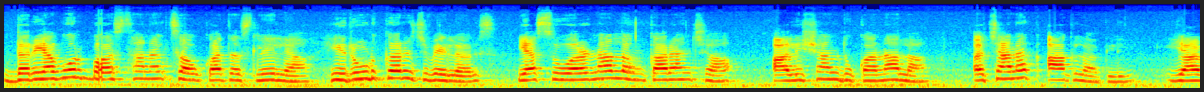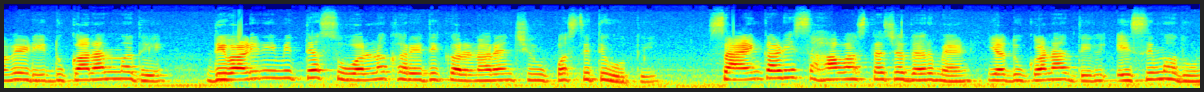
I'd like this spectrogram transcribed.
दर्यापूर बसस्थानक चौकात असलेल्या हिरुडकर ज्वेलर्स या सुवर्णालंकारांच्या आलिशान दुकानाला अचानक आग लागली. यावेळी दुकानांमध्ये दिवाळीनिमित्त सुवर्ण खरेदी करणाऱ्यांची उपस्थिती होती. सायंकाळी सहा वाजताच्या दरम्यान या दुकानातील ए सीमधून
